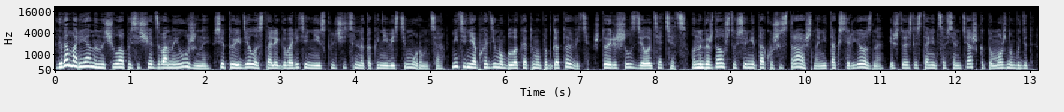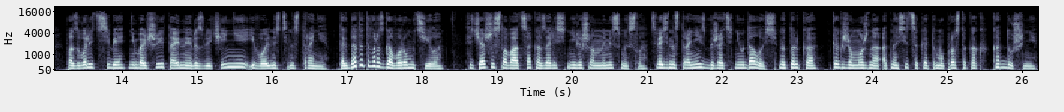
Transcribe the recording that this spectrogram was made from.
Когда Марьяна начала посещать званые ужины, все то и дело стали говорить о ней исключительно как о невесте Муромца. Мите необходимо было к этому подготовить, что и решил сделать отец. Он убеждал, что все не так уж и страшно, не так серьезно, и что если станет совсем тяжко, то можно будет позволить себе небольшие тайные развлечения и вольности на стороне. Тогда от этого разговора мутило. Сейчас же слова отца оказались не лишенными смысла. Связи на стороне избежать не удалось. Но только как же можно относиться к этому просто как к отдушине?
